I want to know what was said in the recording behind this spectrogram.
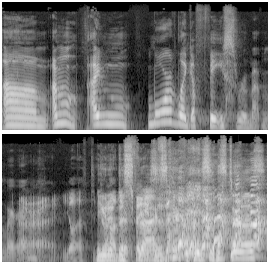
Um, I'm I'm more of like a face remember. All right, you'll have to You're gonna their describe faces. their faces to us.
